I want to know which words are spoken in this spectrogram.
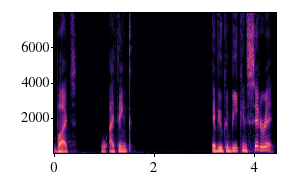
But I think if you can be considerate,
